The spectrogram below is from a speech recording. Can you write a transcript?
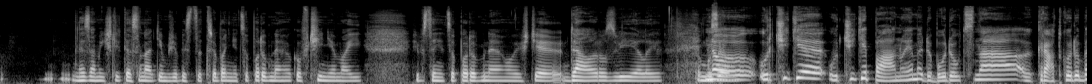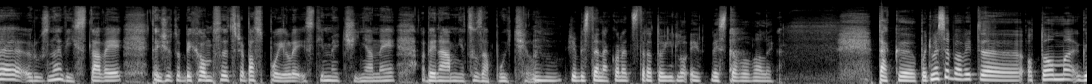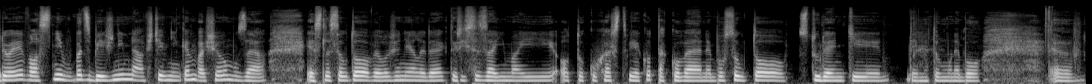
nezamýšlíte se nad tím, že byste třeba něco podobného jako v Číně mají, že byste něco podobného ještě dál rozvíjeli? No určitě, určitě plánujeme do budoucna krátkodobé různé výstavy, takže to bychom se třeba spojili i s těmi Číňany, aby nám něco zapůjčili. Mm-hmm, že byste nakonec teda to jídlo i vystavovali. Tak eh, pojďme se bavit eh, o tom, kdo je vlastně vůbec běžným návštěvníkem vašeho muzea. Jestli jsou to vyloženě lidé, kteří se zajímají o to kuchařství jako takové, nebo jsou to studenti, dejme tomu, nebo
